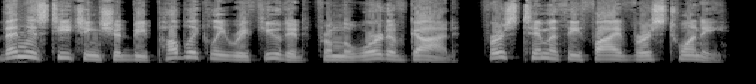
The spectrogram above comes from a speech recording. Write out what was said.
Then his teaching should be publicly refuted from the Word of God. 1 Timothy 5 verse 20.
